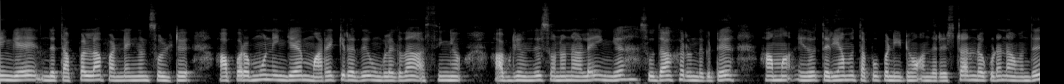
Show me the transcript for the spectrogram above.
நீங்கள் இந்த தப்பெல்லாம் பண்ணீங்கன்னு சொல்லிட்டு அப்புறமும் நீங்கள் மறைக்கிறது உங்களுக்கு தான் அசிங்கம் அப்படின்னு வந்து சொன்னனால இங்கே சுதாகர் இருந்துக்கிட்டு ஆமாம் ஏதோ தெரியாமல் தப்பு பண்ணிட்டோம். அந்த ரெஸ்டாரண்ட்டை கூட நான் வந்து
